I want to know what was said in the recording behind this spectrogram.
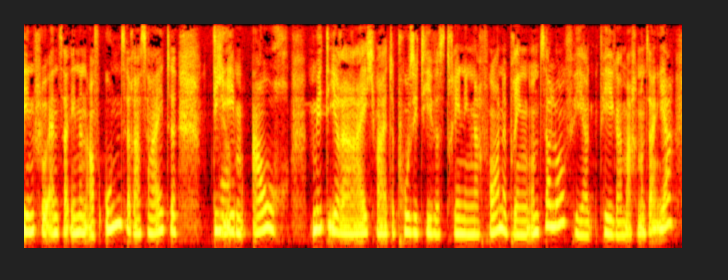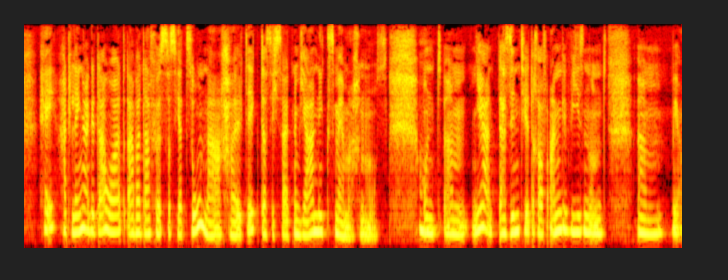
InfluencerInnen auf unserer Seite, die ja. eben auch mit ihrer Reichweite positives Training nach vorne bringen und salonfähiger machen und sagen, ja, hey, hat länger gedauert, aber dafür ist das jetzt so nachhaltig, dass ich seit einem Jahr nichts mehr machen muss. Mhm. Und ähm, ja, da sind wir drauf angewiesen und ähm, ja,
